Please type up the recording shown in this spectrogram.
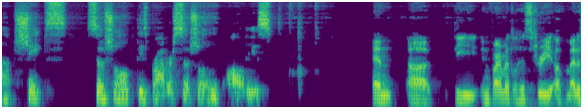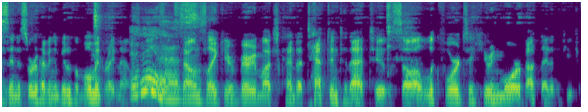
um, shapes social, these broader social inequalities. And uh, the environmental history of medicine is sort of having a bit of a moment right now. It well. is. It sounds like you're very much kind of tapped into that too. So I'll look forward to hearing more about that in the future.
